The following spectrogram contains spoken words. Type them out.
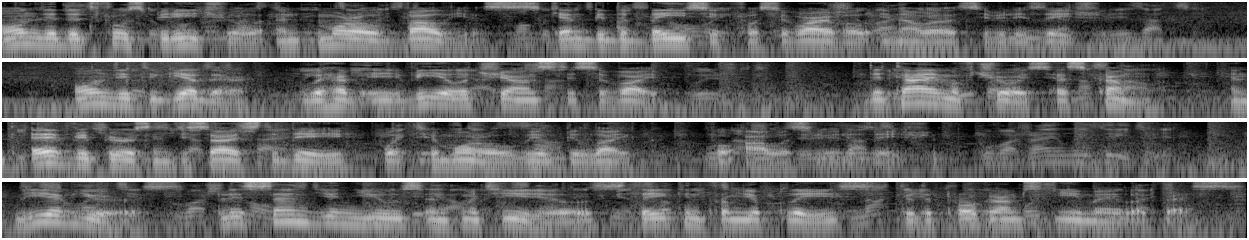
Only the true spiritual and moral values can be the basic for survival in our civilization. Only together we have a real chance to survive. The time of choice has come, and every person decides today what tomorrow will be like for our civilization. Dear viewers, please send your news and materials taken from your place to the program's email address.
